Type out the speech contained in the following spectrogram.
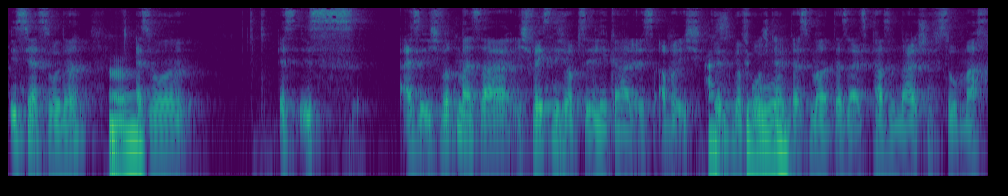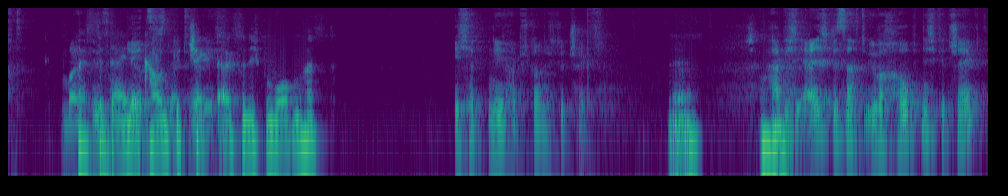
ist ja so, ne? Also, es ist, also ich würde mal sagen, ich weiß nicht, ob es illegal ist, aber ich Hast könnte mir vorstellen, dass man das als Personalchef so macht. Man Hast du deinen Account gecheckt, als du dich beworben hast? Ich habe, nee, habe ich gar nicht gecheckt. Ja. Habe ich ehrlich gesagt überhaupt nicht gecheckt.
